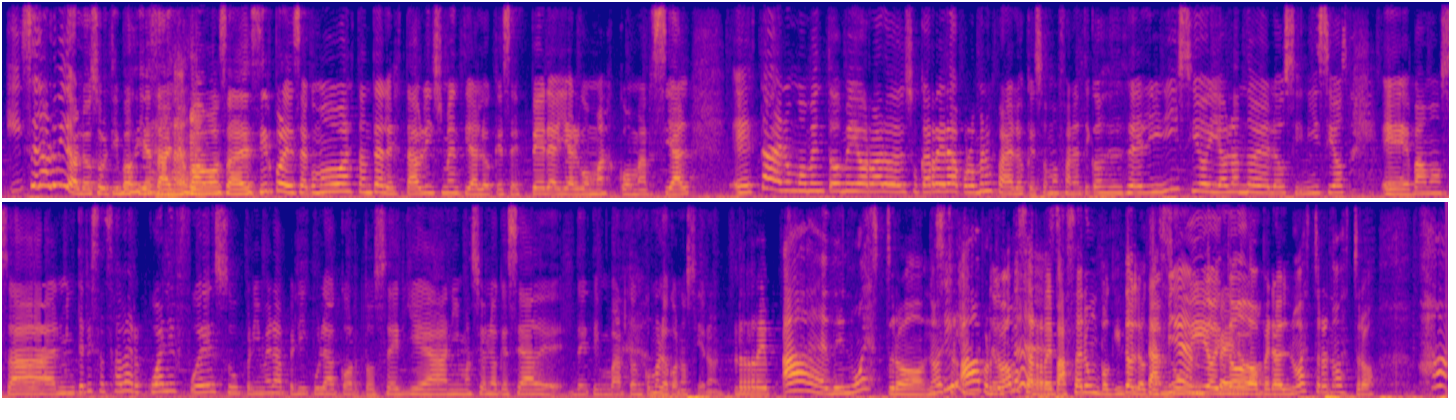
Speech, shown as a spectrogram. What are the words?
Y se la olvidó en los últimos 10 años, vamos a decir, porque se acomodó bastante al establishment y a lo que se espera y algo más comercial. Está en un momento medio raro de su carrera, por lo menos para los que somos fanáticos desde el inicio. Y hablando de los inicios, eh, vamos a. Me interesa saber cuál fue su primera película, corto, serie, animación, lo que sea de, de Tim Burton. ¿Cómo lo conocieron? Re- ah, de nuestro, nuestro. Sí, ah, porque vamos a repasar un poquito lo que También, subió y pero- todo, pero el nuestro, nuestro.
